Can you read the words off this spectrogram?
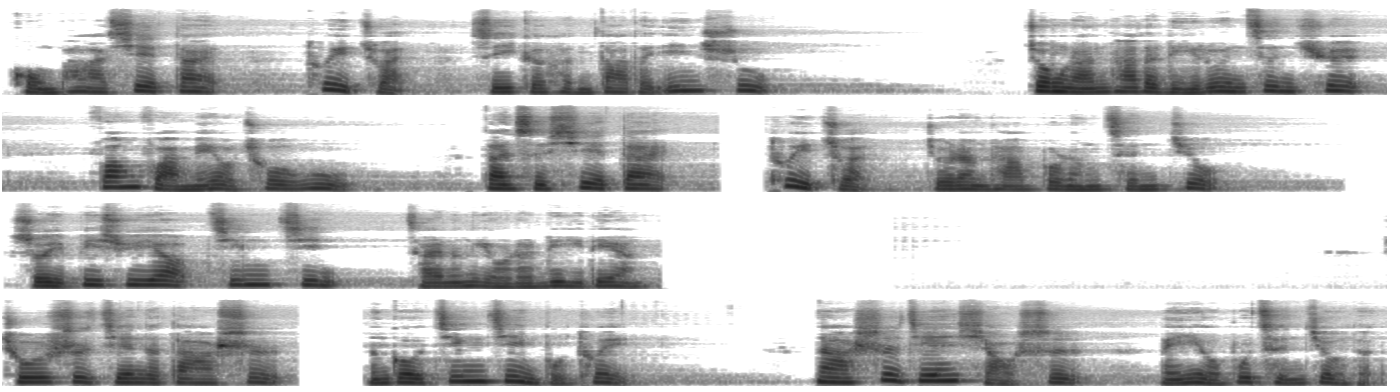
恐怕懈怠、退转是一个很大的因素。纵然他的理论正确，方法没有错误，但是懈怠、退转就让他不能成就。所以必须要精进，才能有了力量。出世间的大事，能够精进不退。那世间小事没有不成就的。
